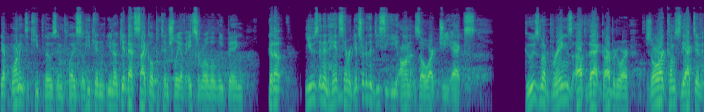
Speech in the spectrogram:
Yep, wanting to keep those in place so he can, you know, get that cycle potentially of Acerola looping. Gonna use an enhanced hammer, gets rid of the DCE on Zoroark GX. Guzma brings up that Garbodor. Zoroark comes to the active,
